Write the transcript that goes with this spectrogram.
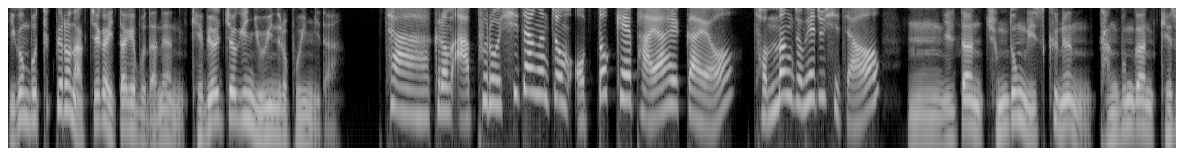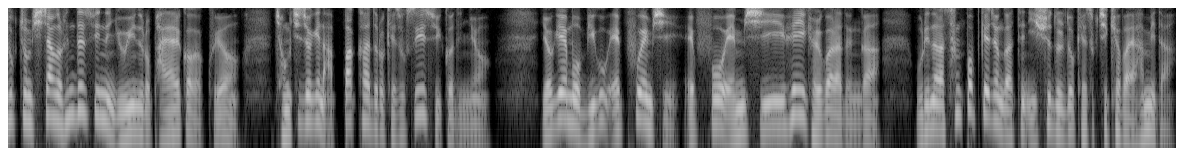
이건 뭐 특별한 악재가 있다기보다는 개별적인 요인으로 보입니다. 자, 그럼 앞으로 시장은 좀 어떻게 봐야 할까요? 전망 좀 해주시죠. 음, 일단 중동 리스크는 당분간 계속 좀 시장을 흔들 수 있는 요인으로 봐야 할 것 같고요. 정치적인 압박 카드로 계속 쓰일 수 있거든요. 여기에 뭐 미국 FOMC, FOMC 회의 결과라든가 우리나라 상법 개정 같은 이슈들도 계속 지켜봐야 합니다.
